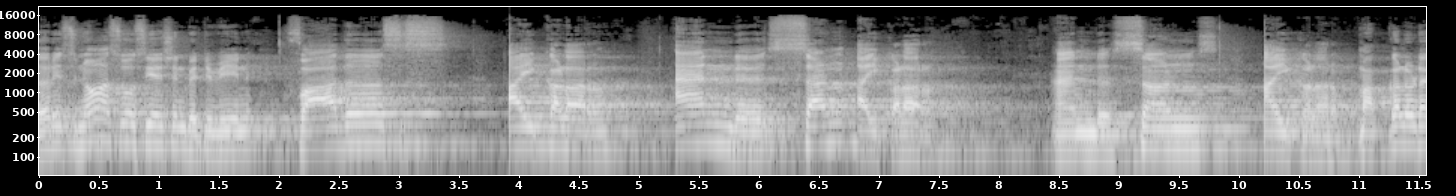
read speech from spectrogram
there is no association between father's eye colour and son eye colour and son's eye colour മക്കളുടെ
